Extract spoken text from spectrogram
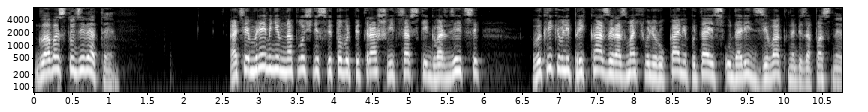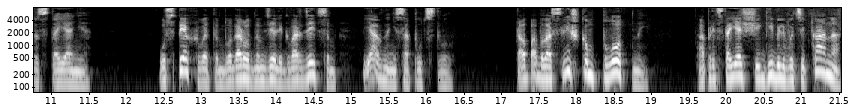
Глава 109. А тем временем на площади Святого Петра швейцарские гвардейцы выкрикивали приказы, размахивали руками, пытаясь удалить зевак на безопасное расстояние. Успех в этом благородном деле гвардейцам явно не сопутствовал. Толпа была слишком плотной, а предстоящая гибель Ватикана,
